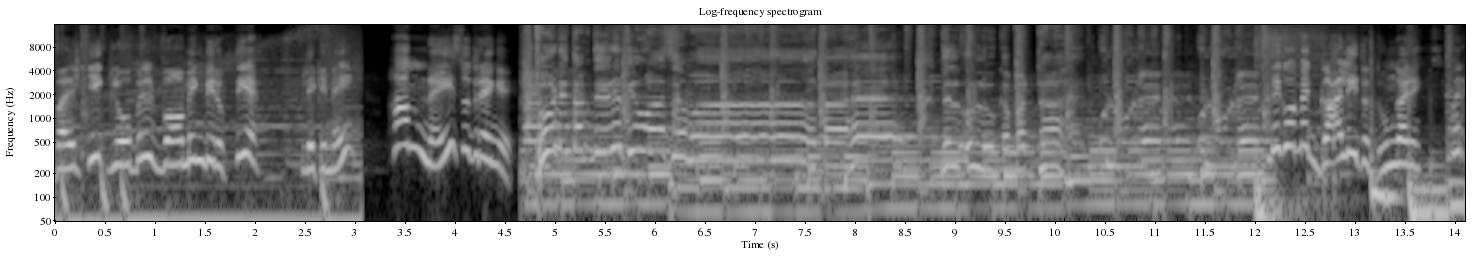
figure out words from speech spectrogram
बल्कि ग्लोबल वार्मिंग भी रुकती है। लेकिन नहीं हम नहीं सुधरेंगे। थोड़ी तकदीर क्यों आजमाता है? दिल उल्लू का पट्टा है। उलूले उलूले देखो मैं गाली तो दूँगा नहीं पर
